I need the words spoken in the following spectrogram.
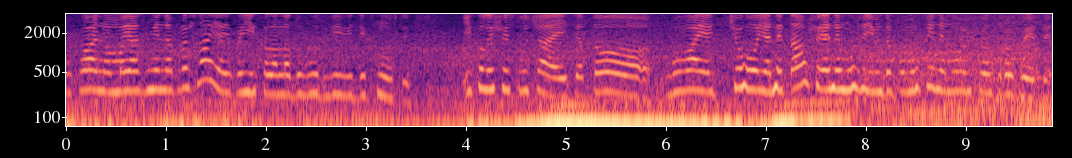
буквально моя зміна пройшла, я виїхала на добу дві віддихнути. І коли щось случається, то буває, чого я не там, що я не можу їм допомогти, не можу що зробити.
